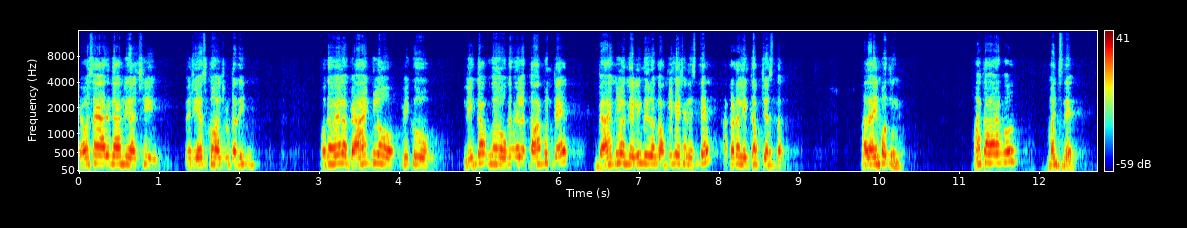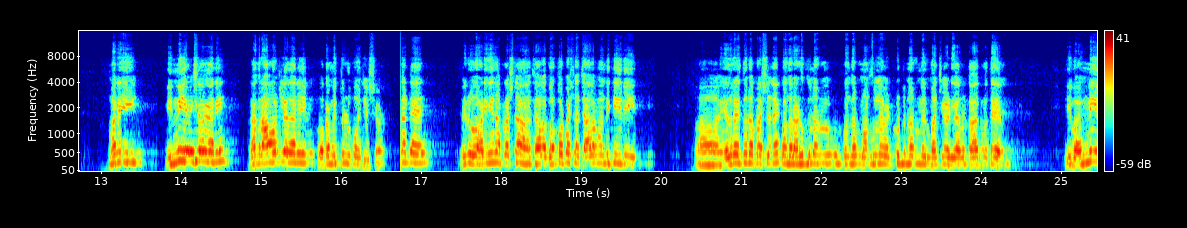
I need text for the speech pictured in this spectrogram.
వ్యవసాయ అధికారిని కలిసి మీరు చేసుకోవాల్సి ఉంటుంది. ఒకవేళ బ్యాంక్లో మీకు లింకప్ ఒకవేళ కాకుంటే బ్యాంక్లోకి వెళ్ళి మీరు ఒక అప్లికేషన్ ఇస్తే అక్కడ లింకప్ చేస్తారు. అది అయిపోతుంది. అంతవరకు మంచిదే. మరి ఇన్ని చేసినా కానీ నాకు రావట్లేదని ఒక మిత్రుడు ఫోన్ చేశాడు. అంటే మీరు అడిగిన ప్రశ్న చాలా గొప్ప ప్రశ్న. చాలా మందికి ఇది ఎదురైతున్న ప్రశ్నే కొందరు అడుగుతున్నారు కొందరు మనసులో పెట్టుకుంటున్నారు మీరు మంచిగా అడిగారు. కాకపోతే ఇవన్నీ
